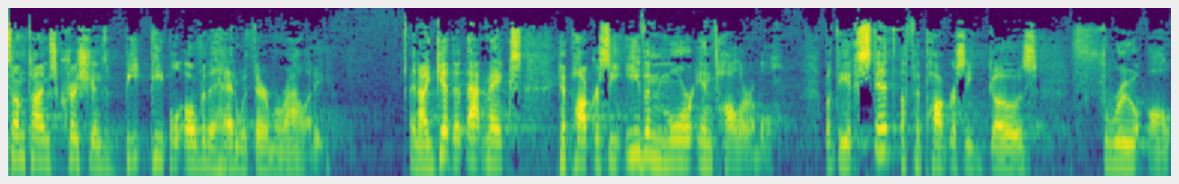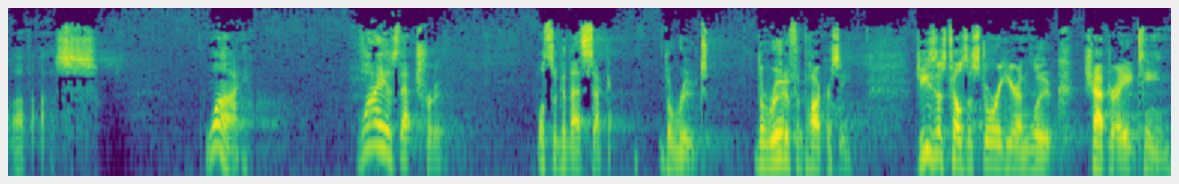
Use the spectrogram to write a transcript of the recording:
sometimes Christians beat people over the head with their morality. And I get that that makes hypocrisy even more intolerable. But the extent of hypocrisy goes through all of us. Why? Why is that true? Let's look at that second the root. The root of hypocrisy. Jesus tells a story here in Luke chapter 18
